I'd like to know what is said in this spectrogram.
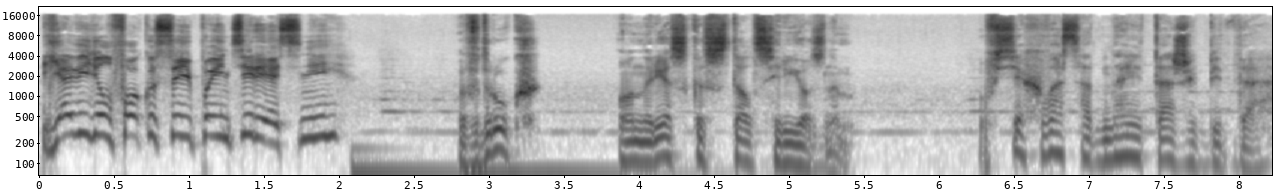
«Я видел фокусы и поинтересней!» Вдруг он резко стал серьезным. «У всех вас одна и та же беда.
